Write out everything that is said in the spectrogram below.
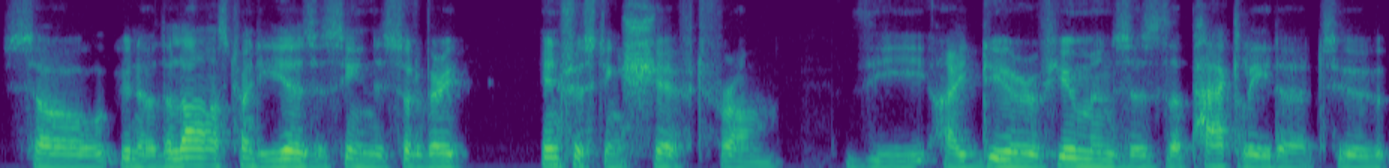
So, you know, the last 20 years has seen this sort of very interesting shift from the idea of humans as the pack leader to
